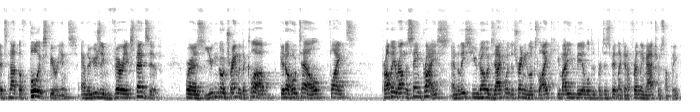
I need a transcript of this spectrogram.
it's not the full experience and they're usually very expensive. Whereas you can go train with a club, get a hotel, flights, probably around the same price, and at least you know exactly what the training looks like. You might even be able to participate like in a friendly match or something.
